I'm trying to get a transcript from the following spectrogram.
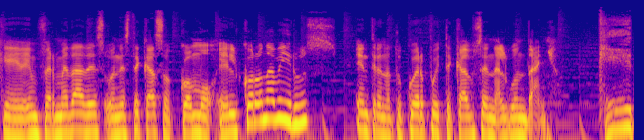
que enfermedades, o en este caso como el coronavirus, entren a tu cuerpo y te causen algún daño. ¿Qué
